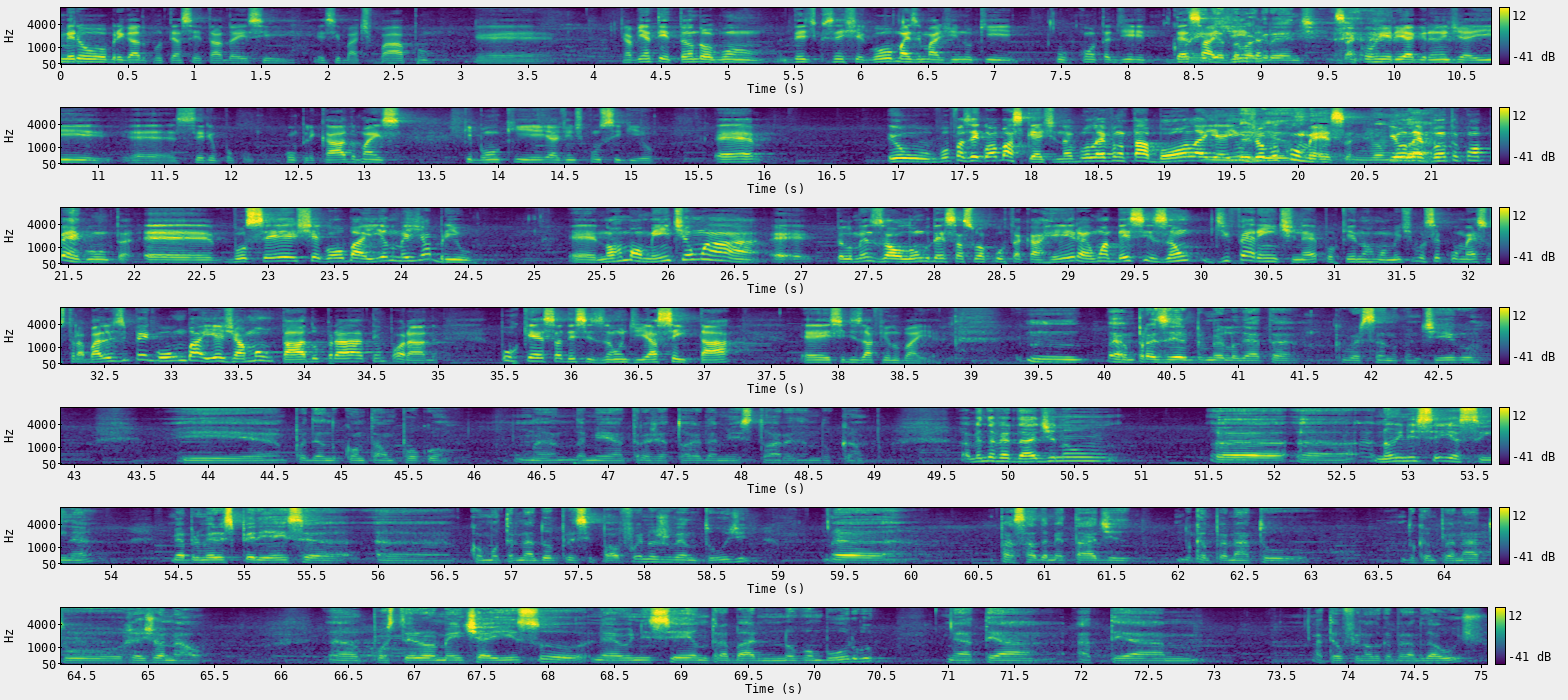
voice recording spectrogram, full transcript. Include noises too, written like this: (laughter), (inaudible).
Primeiro, obrigado por ter aceitado esse, esse bate-papo. É, já vinha tentando algum desde que você chegou, mas imagino que por conta de, dessa agenda, grande. essa correria grande aí é, seria um pouco complicado, mas que bom que a gente conseguiu. É, eu vou fazer igual basquete, né? Vou levantar a bola e aí Beleza. o jogo começa. Vamos e eu lá. levanto com uma pergunta. É, você chegou ao Bahia no mês de abril. É, normalmente é uma, é, pelo menos ao longo dessa sua curta carreira, é uma decisão diferente, né? Porque normalmente você começa os trabalhos e pegou um Bahia já montado para a temporada. Por que essa decisão de aceitar é, esse desafio no Bahia? Hum, É um prazer, em primeiro lugar, estar conversando contigo e podendo contar um pouco né, da minha trajetória, da minha história dentro do campo. A bem da verdade, não, ah, ah, não iniciei assim, né? Minha primeira experiência ah, como treinador principal foi no Juventude, ah, passada metade do campeonato do campeonato regional. Ah, posteriormente a isso, né, eu iniciei um trabalho no Novo Hamburgo né, até, a, até, a, até o final do Campeonato Gaúcho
